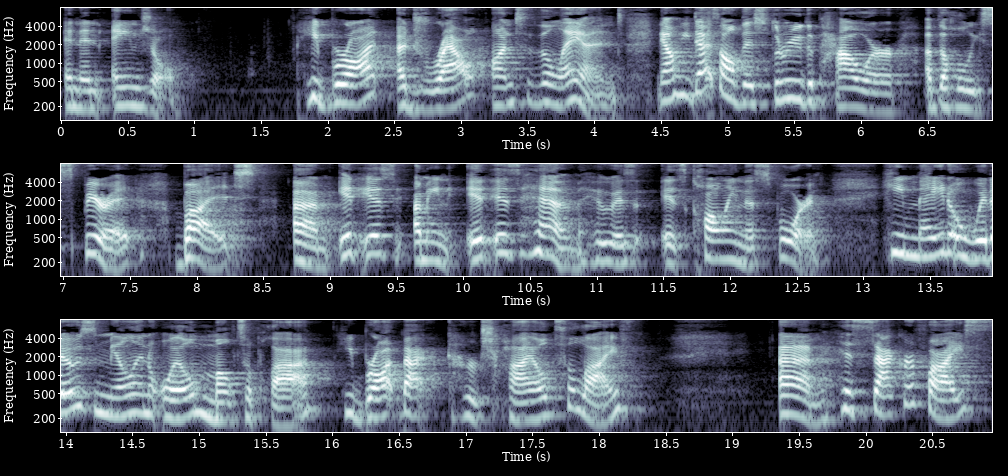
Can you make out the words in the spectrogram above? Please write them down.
and an angel. He brought a drought onto the land. Now, he does all this through the power of the Holy Spirit, but um, it is, I mean, it is him who is, is calling this forth. He made a widow's meal and oil multiply. He brought back her child to life. Um, his sacrifice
